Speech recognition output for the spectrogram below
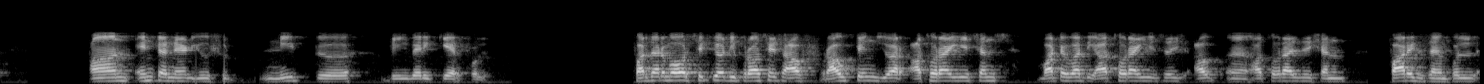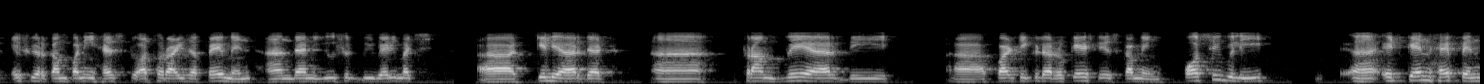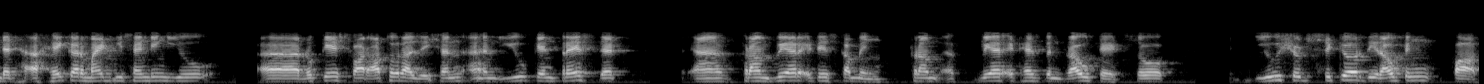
on internet you should need to be very careful. Furthermore secure the process of routing your authorizations whatever the authorization uh, for example, if your company has to authorize a payment and then you should be very much uh, clear that uh, from where the particular request is coming. Possibly, it can happen that a hacker might be sending you a request for authorization and you can trace that from where it is coming, from uh, where it has been routed. So you should secure the routing path,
